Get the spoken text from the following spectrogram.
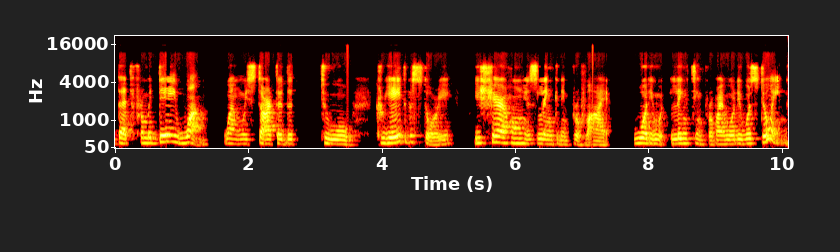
that from day one, when we started to create the story, he shared on his LinkedIn profile what he LinkedIn profile what he was doing.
